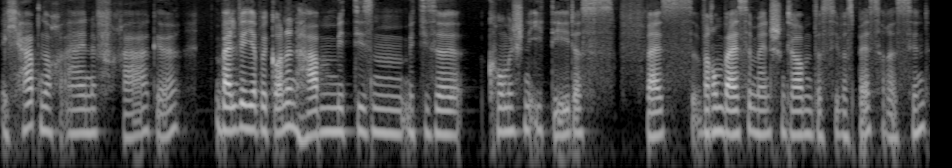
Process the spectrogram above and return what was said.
Ich habe noch eine Frage, weil wir ja begonnen haben mit, diesem, mit dieser komischen Idee, dass weiß, warum weiße Menschen glauben, dass sie was Besseres sind.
